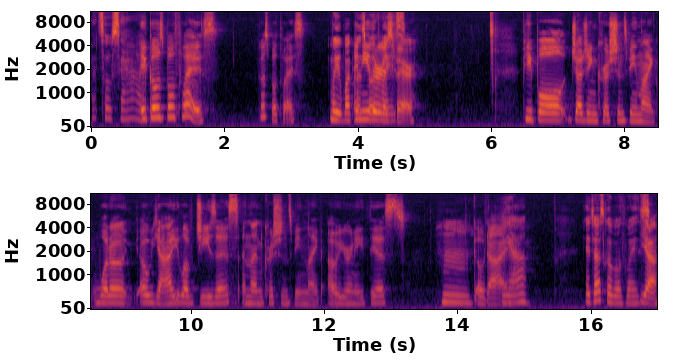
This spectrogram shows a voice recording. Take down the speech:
That's so sad. It goes both ways. It goes both ways. Wait, what goes and neither both is fair. People judging Christians being like, what a, oh yeah, you love Jesus. And then Christians being like, oh, you're an atheist. Hmm. Go die. Yeah. It does go both ways. Yeah,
